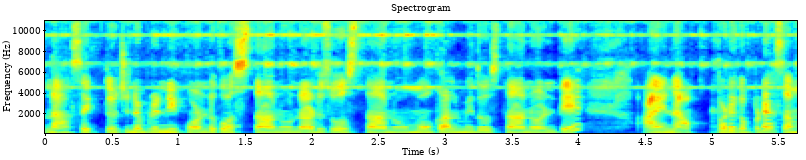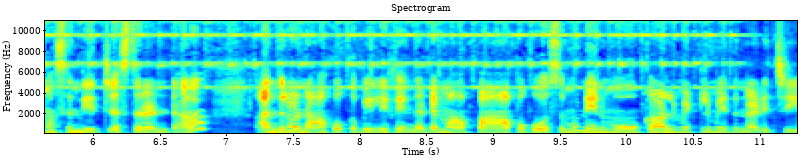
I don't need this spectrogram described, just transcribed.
నా శక్తి వచ్చినప్పుడు నీ కొండకు వస్తాను నడుచు వస్తాను మోకాల మీద వస్తాను అంటే ఆయన అప్పటికప్పుడే ఆ సమస్యను తీర్చేస్తాడంట అందులో నాకు ఒక బిలీఫ్ ఏంటంటే మా పాప కోసము నేను మోకాళ్ళ మెట్ల మీద నడిచి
